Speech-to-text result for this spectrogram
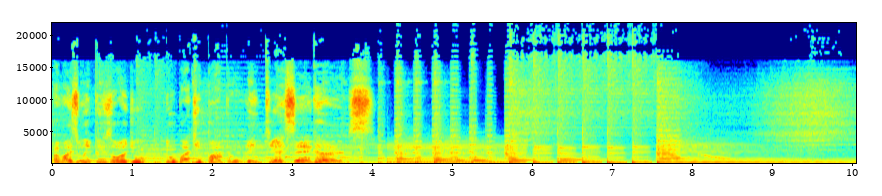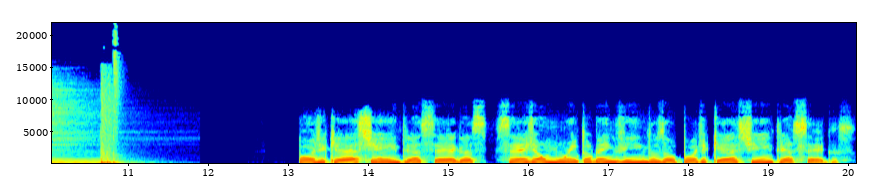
a mais um episódio do Bate-Papo Entre as Cegas. Podcast Entre as Cegas, sejam muito bem-vindos ao podcast Entre as Cegas.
